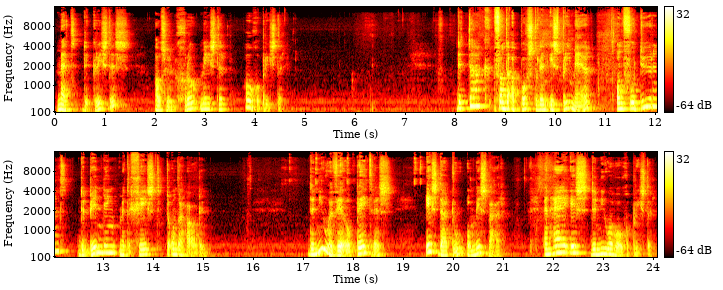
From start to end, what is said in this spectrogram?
met de Christus als hun grootmeester hoge priester. De taak van de apostelen is primair om voortdurend de binding met de geest te onderhouden. De nieuwe wil, Petrus, is daartoe onmisbaar en hij is de nieuwe hoge priester.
